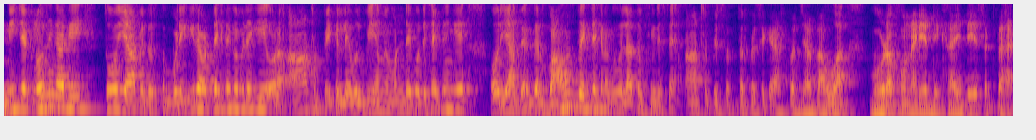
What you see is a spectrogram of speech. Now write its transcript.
नीचे क्लोजिंग आ गई तो यहाँ पे दोस्तों बड़ी गिरावट देखने को मिलेगी और आठ रुपये के लेवल भी हमें मंडे को दिखाई देंगे और यहाँ पे अगर बाउंस बैक देखने को मिला तो फिर से आठ सत्तर पैसे के आसपास जाता हुआ वोडाफोन आइडिया दिखाई दे सकता है।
